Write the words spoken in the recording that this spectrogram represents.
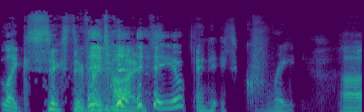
like six different times. yep. and it's great. Uh,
